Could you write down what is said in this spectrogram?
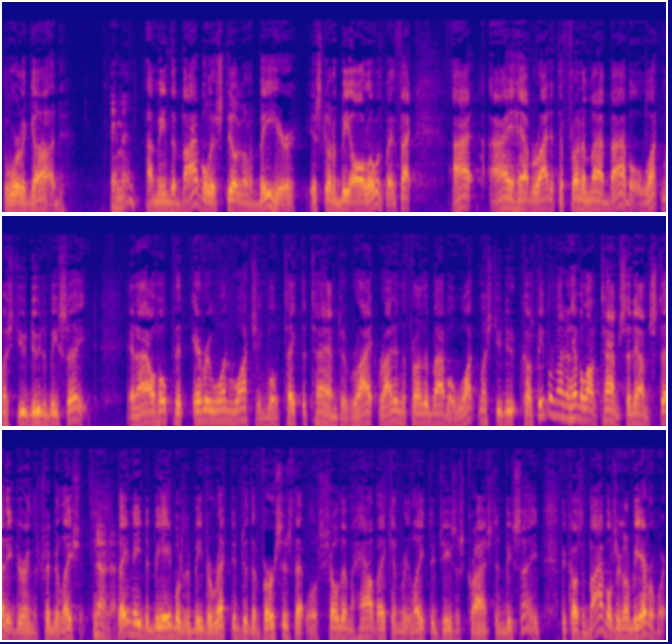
the Word of God. Amen. I mean, the Bible is still going to be here. It's going to be all over the place. In fact, I, I have right at the front of my Bible, what must you do to be saved? And I hope that everyone watching will take the time to write right in the front of their Bible, what must you do? Because people are not going to have a lot of time to sit down and study during the tribulation. No, no. They need to be able to be directed to the verses that will show them how they can relate to Jesus Christ and be saved. Because the Bibles are going to be everywhere.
